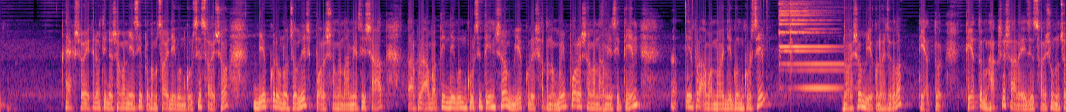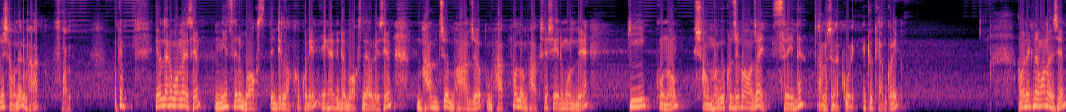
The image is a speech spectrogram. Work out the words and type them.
একশো, এখানেও তিনটে সংখ্যা নিয়েছি। প্রথম ছয় দিয়ে গুণ করছি, ছয়শো। বিয়োগ করে উনচল্লিশ, পরের সংখ্যা নামিয়েছি সাত। তারপর আবার তিন দিয়ে গুণ করছি তিনশো, বিয়োগ করে সাতানব্বই, পরের সংখ্যা নামিয়েছি তিন। এরপর আবার নয় দিয়ে গুণ করছি নয়শো, বিয়োগ করে হয়েছে কত? তিয়াত্তর। তিয়াত্তর ভাগ শেষ, আর এই যে ছয়শো উনচল্লিশ আমাদের ভাগ, ফল। ওকে? এবার দেখো মনে হয়েছে, নিচের বক্স তিনটি লক্ষ্য করি। এখানে তিনটা বক্স দেওয়া রয়েছে। ভাজ্য, ভাজক, ভাগফল ও ভাগশেষ এর মধ্যে কি কোনো সম্পর্ক খুঁজে পাওয়া যায়? শ্রেণীতে আলোচনা করি। একটু খেয়াল করি। আমাদের এখানে মনে হয়েছে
